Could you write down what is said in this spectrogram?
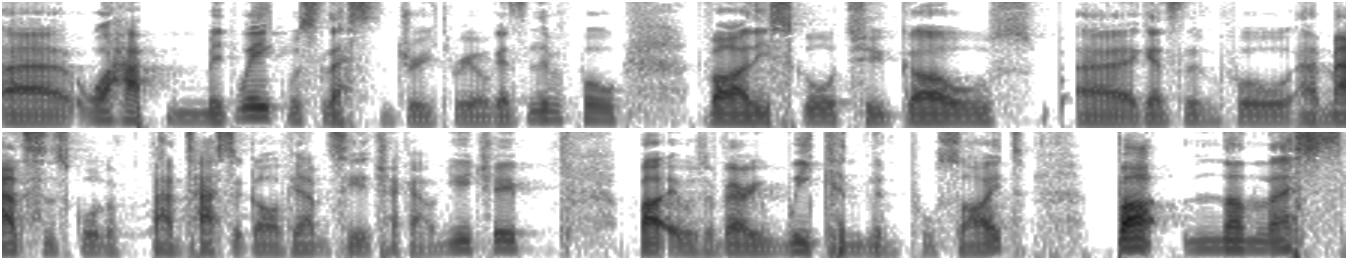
Uh, what happened midweek was Leicester drew 3 against Liverpool. Vardy scored two goals uh, against Liverpool. And Maddison scored a fantastic goal. If you haven't seen it, check out on YouTube. But it was a very weakened Liverpool side. But nonetheless,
